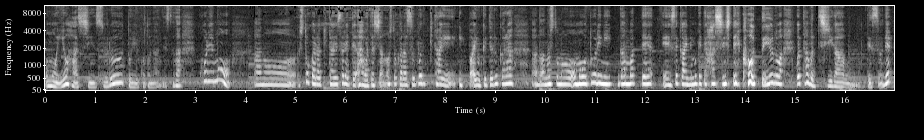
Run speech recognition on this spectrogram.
思いを発信するということなんですがこれもあの人から期待されてあ私あの人からすごい期待いっぱい受けてるからあのあの人の思う通りに頑張って、えー、世界に向けて発信していこうっていうのはこれ多分違うんですよね。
